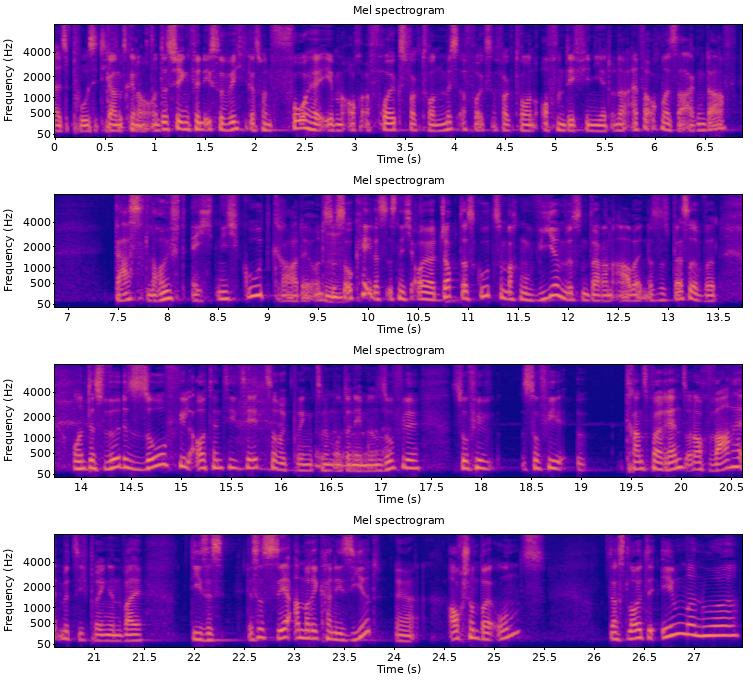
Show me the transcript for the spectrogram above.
als positiv Ganz genau. verkauft. Und deswegen finde ich so wichtig, dass man vorher eben auch Erfolgsfaktoren, Misserfolgsfaktoren offen definiert und dann einfach auch mal sagen darf, das läuft echt nicht gut gerade. Und es ist okay, das ist nicht euer Job, das gut zu machen. Wir müssen daran arbeiten, dass es besser wird. Und das würde so viel Authentizität zurückbringen zu einem Unternehmen und so viel, so viel, so viel Transparenz und auch Wahrheit mit sich bringen, weil dieses, das ist sehr amerikanisiert, Ja. auch schon bei uns, dass Leute immer nur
